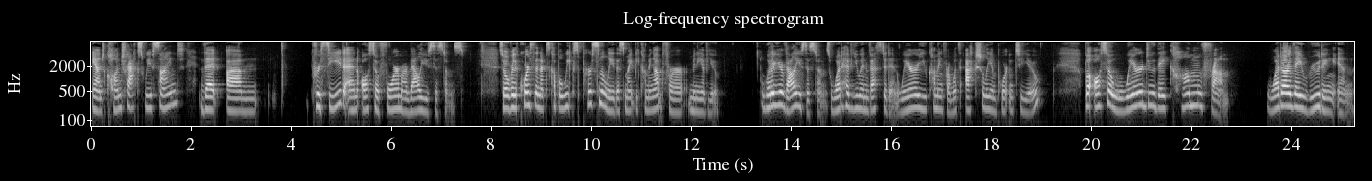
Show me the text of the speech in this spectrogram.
and contracts we've signed that um, precede and also form our value systems. So, over the course of the next couple weeks, personally, this might be coming up for many of you. What are your value systems? What have you invested in? Where are you coming from? What's actually important to you? But also, where do they come from? What are they rooting in?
